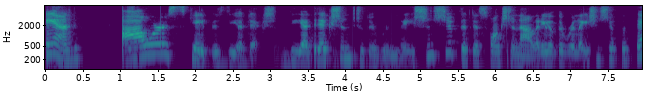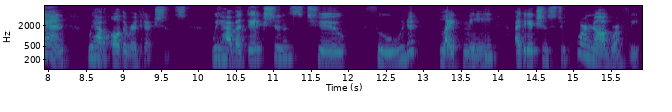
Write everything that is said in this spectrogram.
and our escape is the addiction, the addiction to the relationship, the dysfunctionality of the relationship. But then we have other addictions. We have addictions to food, like me, addictions to pornography,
